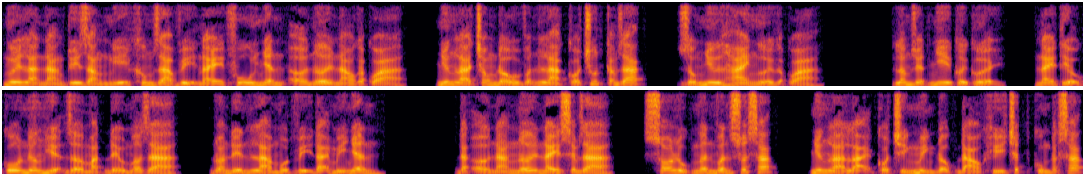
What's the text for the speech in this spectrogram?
Ngươi là nàng tuy rằng nghĩ không ra vị này phu nhân ở nơi nào gặp qua, nhưng là trong đầu vẫn là có chút cảm giác, giống như hai người gặp qua. Lâm Duyệt Nhi cười cười, nay tiểu cô nương hiện giờ mặt đều mở ra, đoan đến là một vị đại mỹ nhân. Đặt ở nàng nơi này xem ra, so lục ngân vân xuất sắc, nhưng là lại có chính mình độc đáo khí chất cùng đặc sắc.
